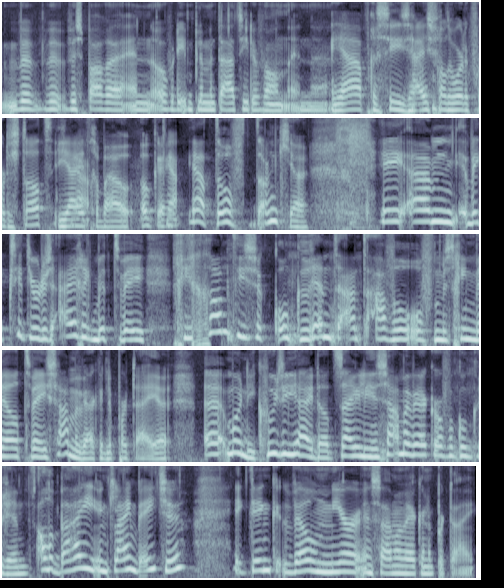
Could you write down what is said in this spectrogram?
we, we, we sparren en over de implementatie ervan. En, eh, Ja, precies. Hij is verantwoordelijk voor de stad, jij Ja. het gebouw. Oké, ja. Ja. tof. Dank je. Hey, ehm, ik zit hier dus eigenlijk met twee gigantische concurrenten aan tafel... of misschien wel twee samenwerkende partijen. Eh, Monique, hoe zie jij dat? Zijn jullie een samenwerker of een concurrent? Allebei een klein beetje. Ik denk wel meer een samenwerkende partij.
